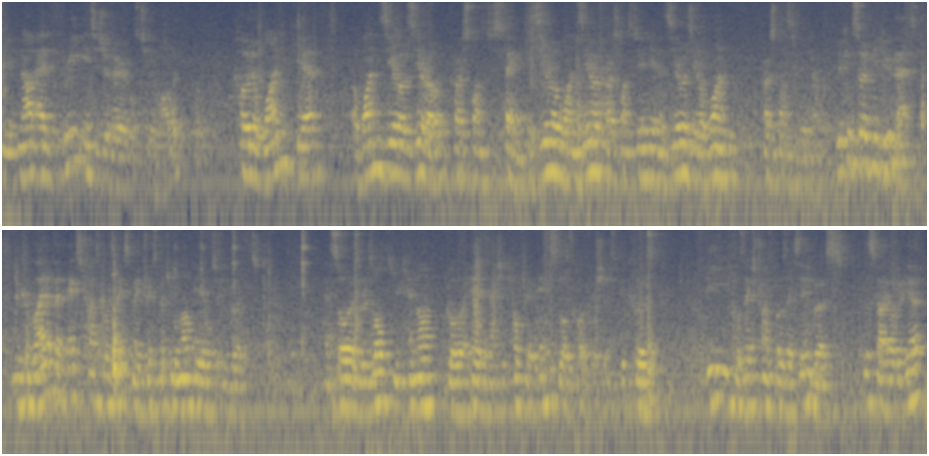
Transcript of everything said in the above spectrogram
So you've now added three integer variables to Code a 1 here, a 1, 0, 0 corresponds to Spain, a 0, 1, 0 corresponds to India, and a 0, 0, 1 corresponds to Vietnam. You can certainly do that. You can write up that X transpose X matrix, but you will not be able to invert it. And so as a result, you cannot go ahead and actually calculate any slope coefficients because B equals X transpose X inverse, this guy over here,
